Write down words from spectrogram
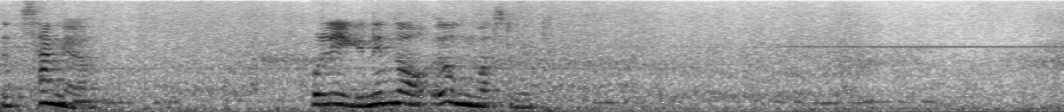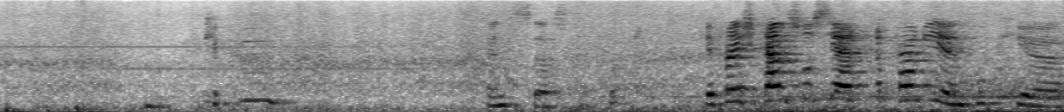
Eine Zange. Kollege, nimm doch irgendwas mit. Kippen. Fenster ist kaputt. Ja, vielleicht kannst du es ja reparieren. Guck hier.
